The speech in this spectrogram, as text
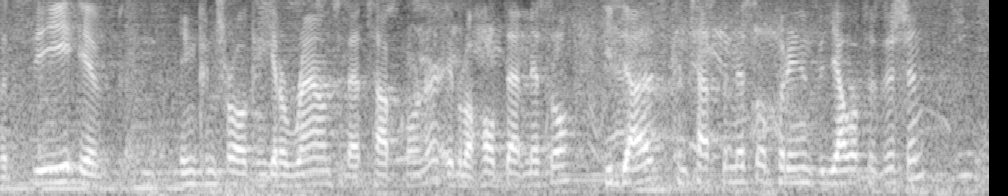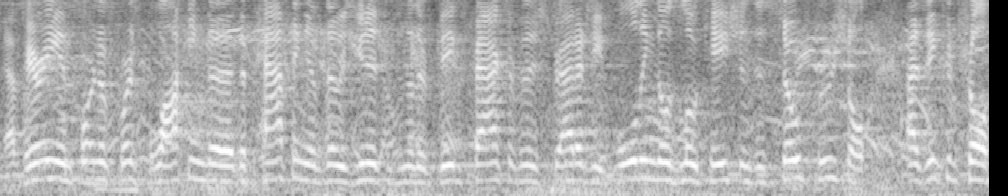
Let's see if iNcontroL can get around to that top corner, able to halt that missile. He does contest the missile, putting it into the yellow position. Yeah, very important, of course, blocking the, the pathing of those units is another big factor for this strategy. Holding those locations is so crucial as iNcontroL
